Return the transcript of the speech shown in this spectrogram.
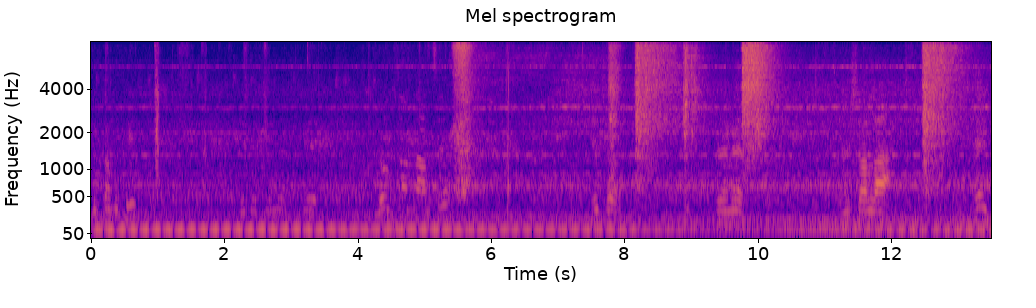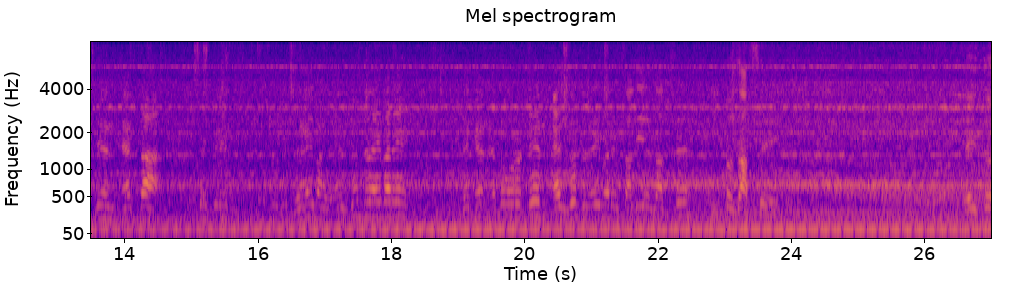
মুখোমুখি। লোকজন নামছে, এই তো ট্রেনের ইনশাল্লাহ এই ট্রেন একটা। ড্রাইভার, একজন ড্রাইভারে দেখেন এত বড় ট্রেন, একজন ড্রাইভারে চালিয়ে যাচ্ছে, তো যাচ্ছে। এই তো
